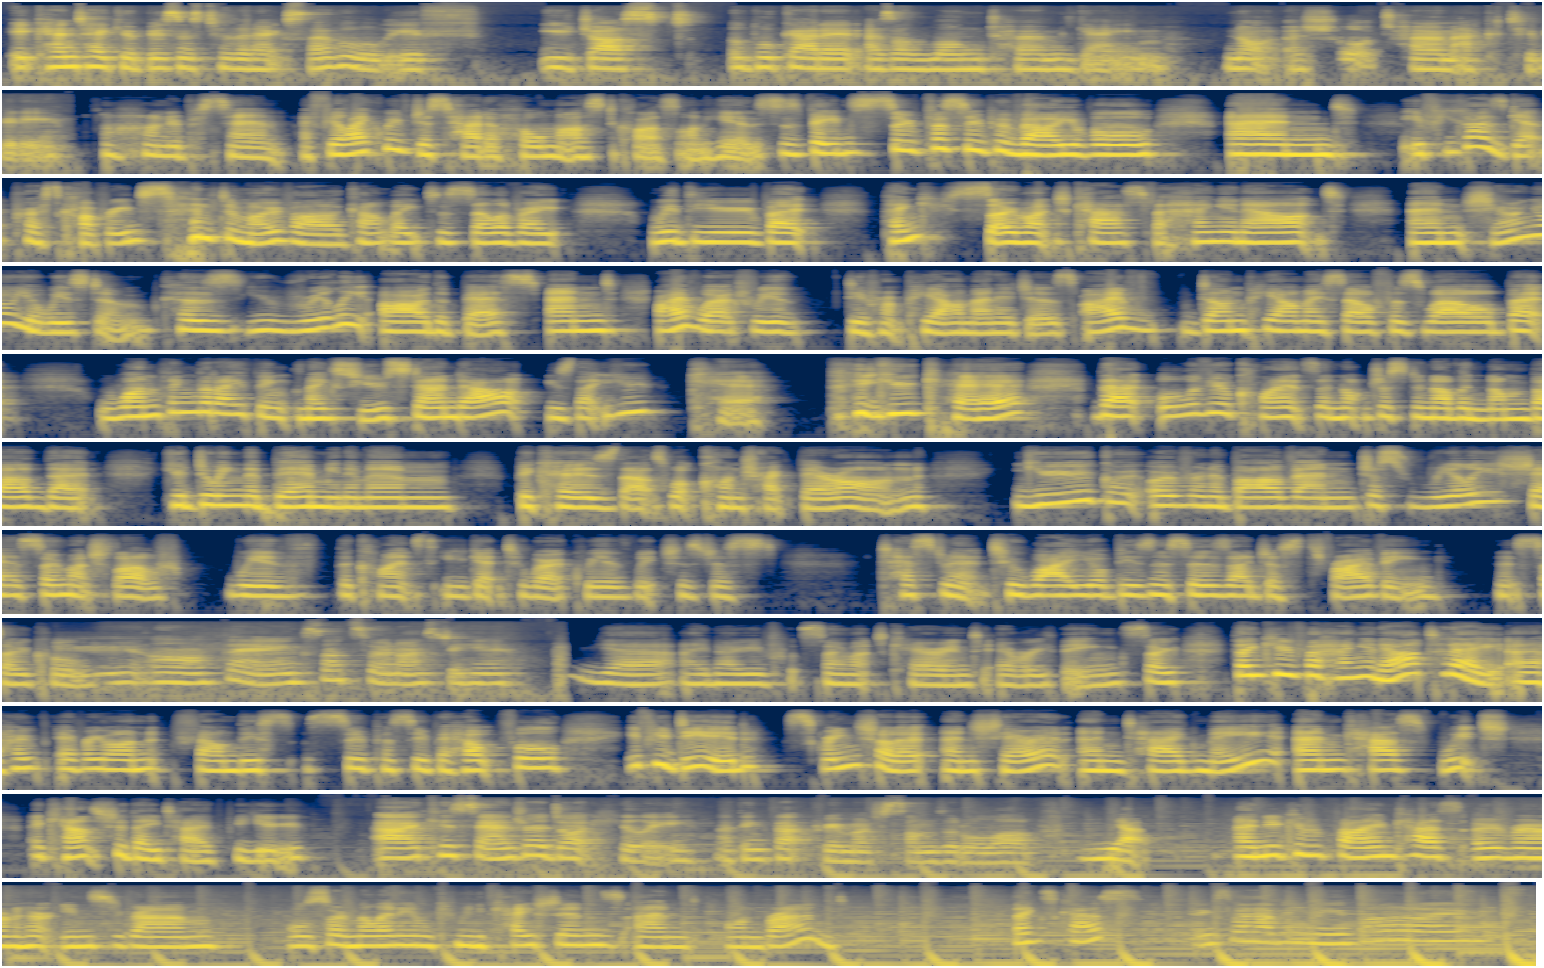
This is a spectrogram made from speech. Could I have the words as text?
it can take your business to the next level if you just look at it as a long-term game not a short term activity. 100%. I feel like we've just had a whole masterclass on here. This has been super, super valuable. And if you guys get press coverage, send them over. I can't wait to celebrate with you. But thank you so much, Cass, for hanging out and sharing all your wisdom because you really are the best. And I've worked with different PR managers, I've done PR myself as well. But one thing that I think makes you stand out is that you care that you care that all of your clients are not just another number that you're doing the bare minimum because that's what contract they're on. You go over and above and just really share so much love with the clients that you get to work with, which is just testament to why your businesses are just thriving it's so cool. Oh, thanks. That's so nice to hear. Yeah, I know you put so much care into everything. So thank you for hanging out today. I hope everyone found this super, super helpful. If you did, screenshot it and share it and tag me and Cass. Which accounts should they tag for you? Uh, Cassandra.hilly. I think that pretty much sums it all up. Yeah. And you can find Cass over on her Instagram also Millennium Communications and On Brand. Thanks, Cass. Thanks for having me. Bye.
